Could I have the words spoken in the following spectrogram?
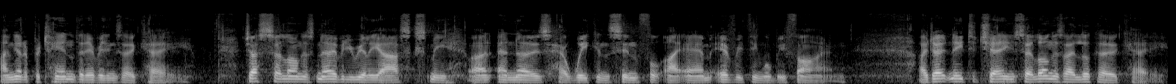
I'm going to pretend that everything's okay. Just so long as nobody really asks me uh, and knows how weak and sinful I am, everything will be fine. I don't need to change so long as I look okay.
